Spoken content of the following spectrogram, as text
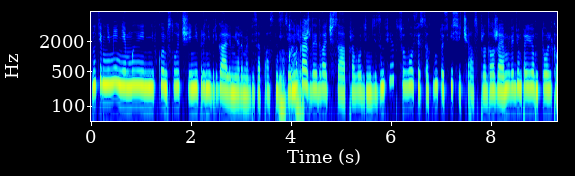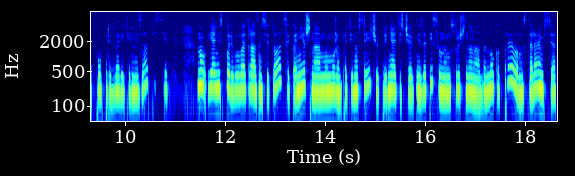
Но, тем не менее, мы ни в коем случае не пренебрегали мерами безопасности. Ну, мы каждые два часа проводим дезинфекцию в офисах, ну, то есть и сейчас продолжаем. Мы ведем прием только по предварительной записи. Ну, я не спорю, бывают разные ситуации. Конечно, мы можем пойти навстречу, принять, если человек не записан, ему срочно надо. Но, как правило, мы стараемся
